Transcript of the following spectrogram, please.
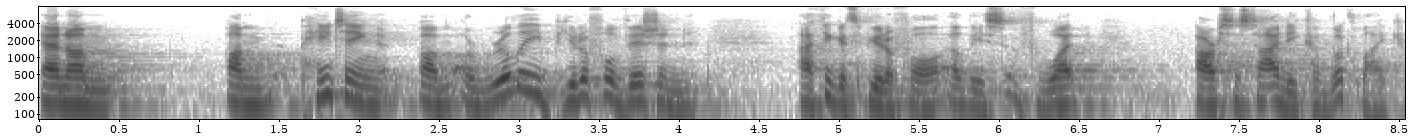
and I'm, I'm painting um, a really beautiful vision I think it's beautiful, at least, of what our society could look like.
